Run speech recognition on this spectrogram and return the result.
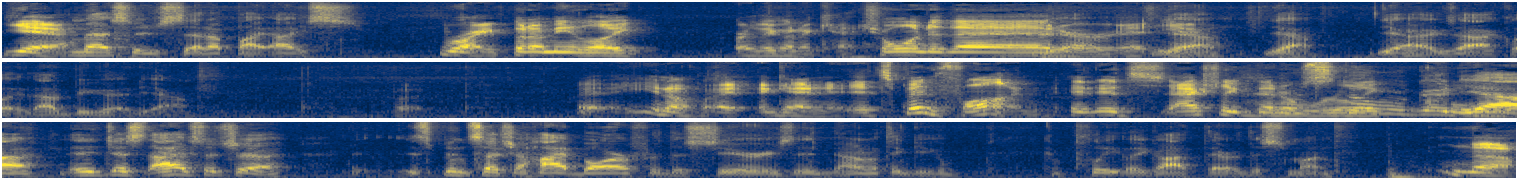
Yeah, message set up by ICE. Right. But I mean, like, are they going to catch on to that? yeah, Or, uh, yeah, yeah, yeah, exactly. That would be good. Yeah. uh, You know, again, it's been fun. It, it's actually been a really still good. cool- Yeah, it just I have such a it's been such a high bar for this series. It, I don't think you completely got there this month. No.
